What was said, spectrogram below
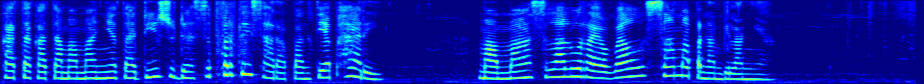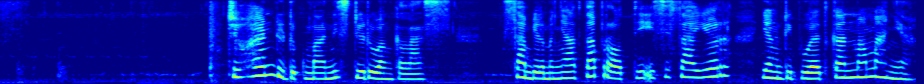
Kata-kata mamanya tadi sudah seperti sarapan tiap hari. Mama selalu rewel sama penampilannya. Johan duduk manis di ruang kelas sambil menyatap roti isi sayur yang dibuatkan mamanya.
